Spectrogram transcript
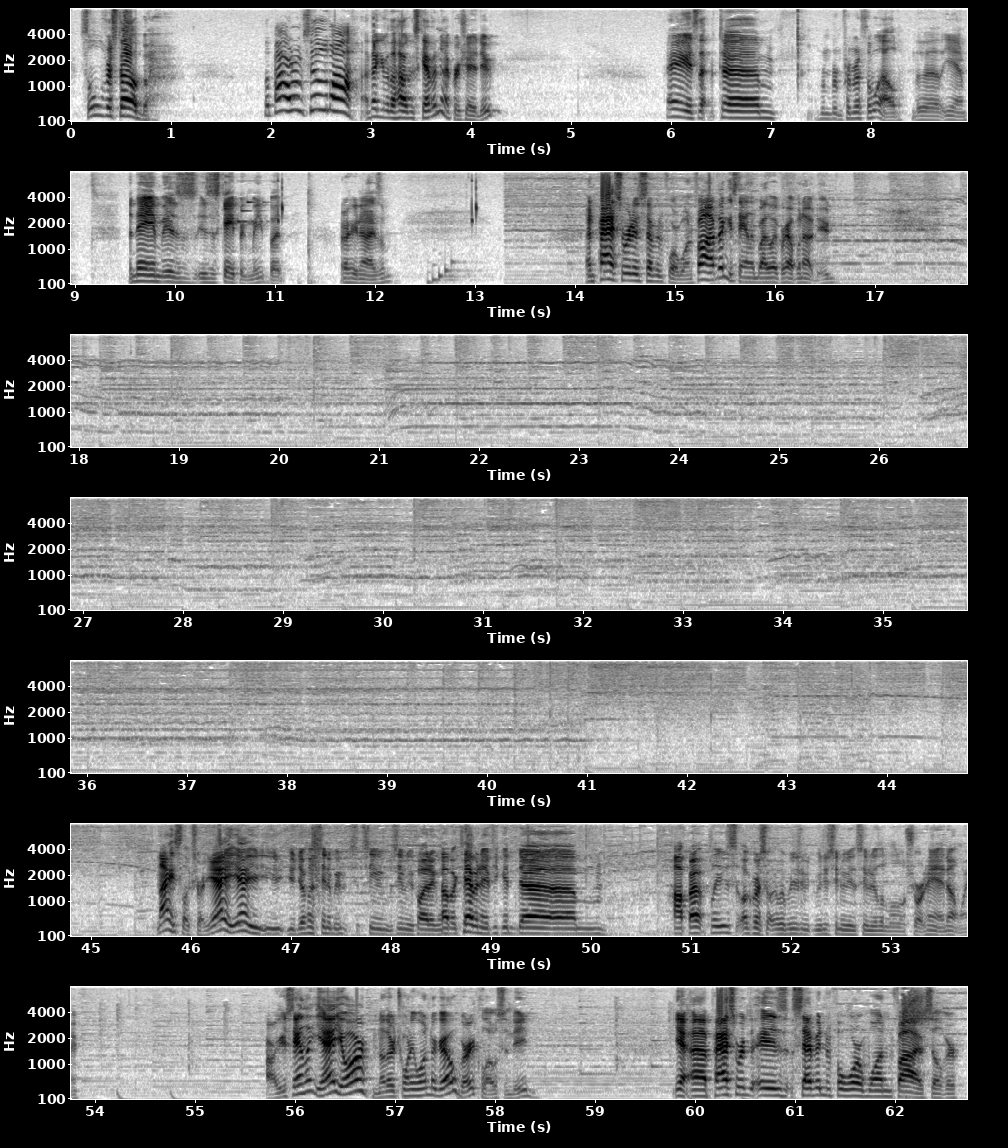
Silver Stub. The power of Silva. I thank you for the hugs, Kevin. I appreciate it, dude. Hey, it's that um from, from Breath of the Wild. The yeah, the name is is escaping me, but I recognize him. And password is seven four one five. Thank you, Stanley, by the way, for helping out, dude. Nice, right. Yeah, yeah, you, you definitely seem to be seem, seem to be fighting. Uh, but Kevin, if you could um, hop out, please. of course, we, we just seem to be, seem to be a little, little short-handed, don't we? Are you Stanley? Yeah, you are. Another 21 to go. Very close indeed. Yeah, uh, password is 7415 silver.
